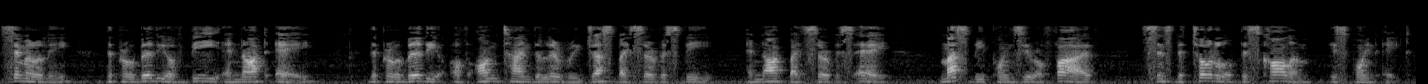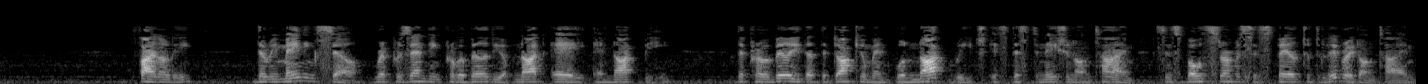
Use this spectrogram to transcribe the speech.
Similarly, the probability of B and not A, the probability of on-time delivery just by service B and not by service A must be 0.05 since the total of this column is 0.8. Finally, the remaining cell representing probability of not A and not B, the probability that the document will not reach its destination on time since both services failed to deliver it on time,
